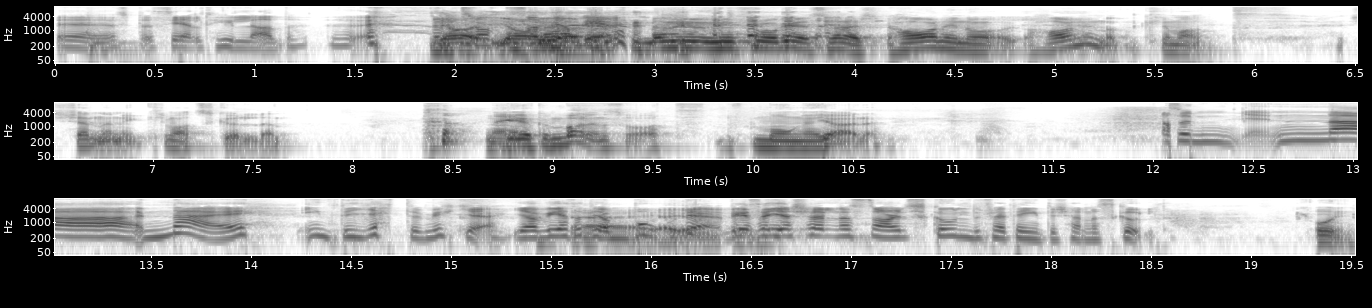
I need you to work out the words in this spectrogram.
eh, speciellt hyllad. Ja, Trots ja, att ja, jag blev Men min, min fråga är så här. Har ni, nå, har ni något klimat? Känner ni klimatskulden? Det är Nej. uppenbarligen så att många gör det. Alltså, na, nej, inte jättemycket. Jag vet att jag Nej, borde. jag så, jag känner snarare skuld för att jag inte känner skuld. Oj,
